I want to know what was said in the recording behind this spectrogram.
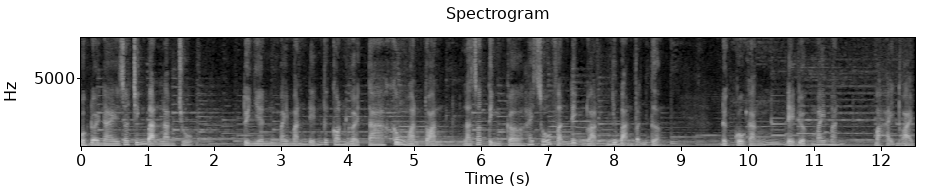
Cuộc đời này do chính bạn làm chủ. Tuy nhiên, may mắn đến với con người ta không hoàn toàn là do tình cờ hay số phận định đoạt như bạn vẫn tưởng. Đừng cố gắng để được may mắn, mà hãy thoải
